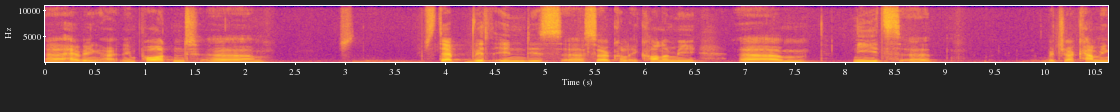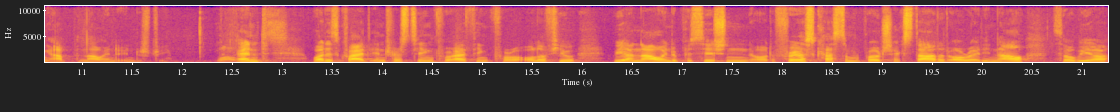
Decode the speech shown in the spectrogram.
uh, having an important um, step within this uh, circular economy um, needs uh, which are coming up now in the industry. Wow, and what is quite interesting for, I think, for all of you, we are now in the position, or the first customer project started already now, so we are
